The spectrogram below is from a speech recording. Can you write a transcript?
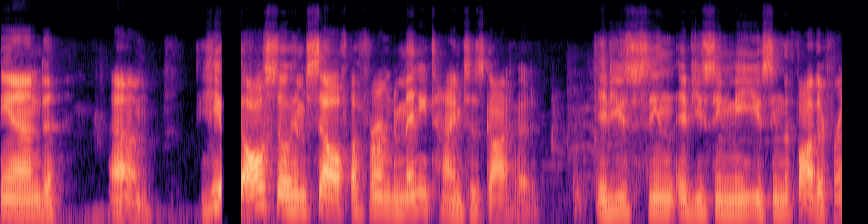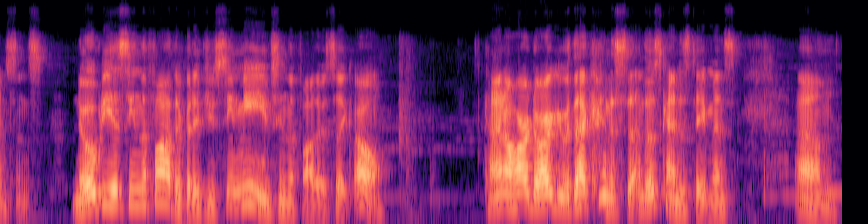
And um, he also himself affirmed many times his godhood. If you've seen if you've seen me, you've seen the Father, for instance. Nobody has seen the Father, but if you've seen me, you've seen the Father. It's like, oh, kind of hard to argue with that kind of those kind of statements. Um,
